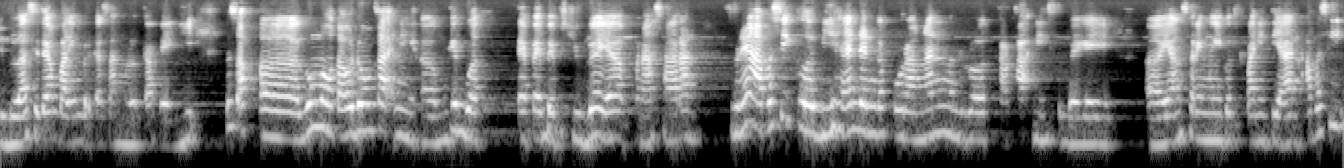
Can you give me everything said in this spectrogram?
2017 itu yang paling berkesan menurut Kak Peggy. Terus uh, gue mau tahu dong Kak nih, uh, mungkin buat TPBEPS juga ya penasaran. Sebenarnya apa sih kelebihan dan kekurangan menurut Kakak nih sebagai uh, yang sering mengikuti kepanitiaan? Apa sih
